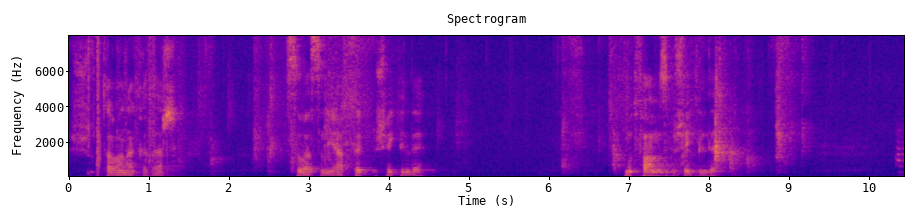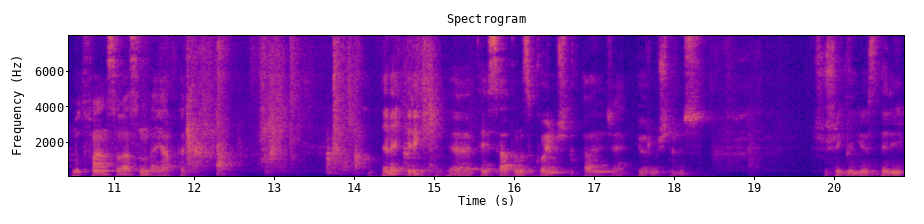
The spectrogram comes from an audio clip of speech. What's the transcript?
Şu tavana kadar sıvasını yaptık bu şekilde. Mutfağımız bu şekilde. Mutfağın sıvasını da yaptık. Elektrik e, tesisatımızı koymuştuk daha önce. Görmüştünüz. Şu şekil göstereyim.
